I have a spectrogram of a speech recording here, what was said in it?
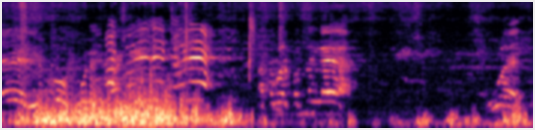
એ મોજ. બારસો પર આવડું મોટું છે, પછી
